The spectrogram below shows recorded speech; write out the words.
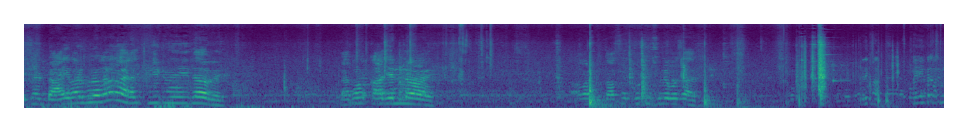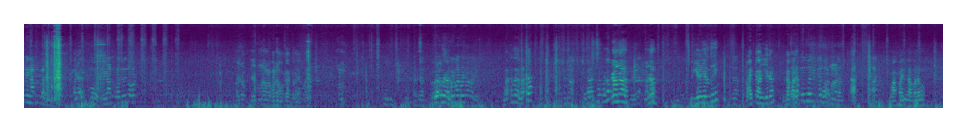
এটা ড্রাইভারগুলো গেলে না ফিট নিয়ে দিতে হবে। এখন কাজের নয়। আবার দশের গুটি শুনে বসে আছে। হাওয়া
